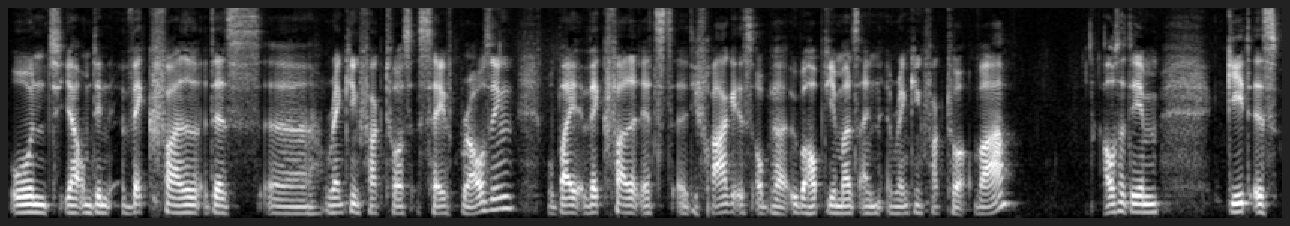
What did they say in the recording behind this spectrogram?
und ja, um den Wegfall des äh, Ranking-Faktors Safe Browsing. Wobei Wegfall jetzt äh, die Frage ist, ob er überhaupt jemals ein Ranking-Faktor war. Außerdem geht es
